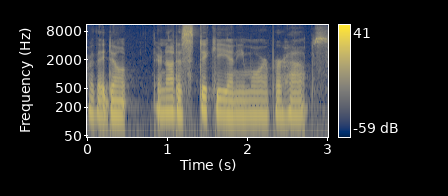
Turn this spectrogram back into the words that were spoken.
or they don't they're not as sticky anymore perhaps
